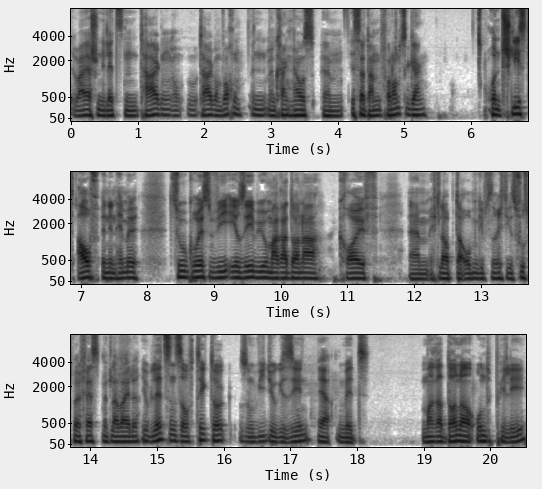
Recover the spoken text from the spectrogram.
war ja schon die letzten Tagen, Tage und Wochen in, im Krankenhaus, ähm, ist er dann von uns gegangen und schließt auf in den Himmel zu Größen wie Eusebio, Maradona, Cruyff. Ähm, ich glaube, da oben gibt es ein richtiges Fußballfest mittlerweile. Ich habe letztens auf TikTok so ein Video gesehen Ja. mit Maradona und Pelé,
